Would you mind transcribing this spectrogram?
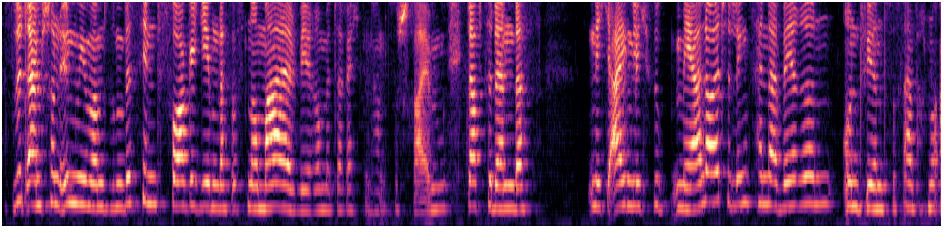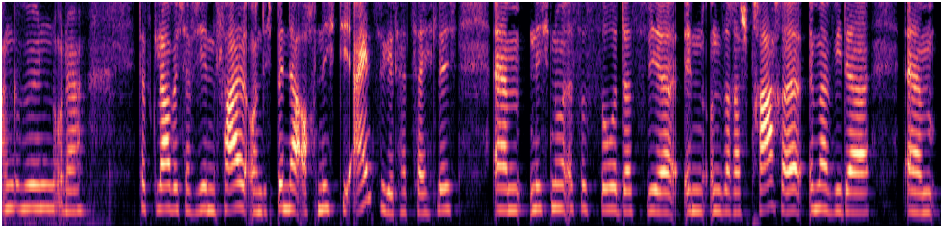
es wird einem schon irgendwie mal so ein bisschen vorgegeben, dass es normal wäre, mit der rechten Hand zu schreiben. Glaubst du denn, dass nicht eigentlich mehr Leute Linkshänder wären und wir uns das einfach nur angewöhnen oder? Das glaube ich auf jeden Fall. Und ich bin da auch nicht die Einzige tatsächlich. Ähm, nicht nur ist es so, dass wir in unserer Sprache immer wieder ähm,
